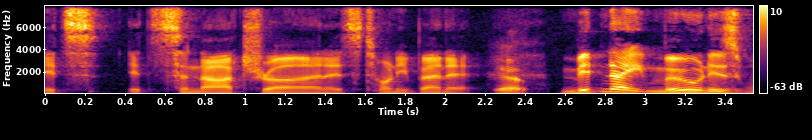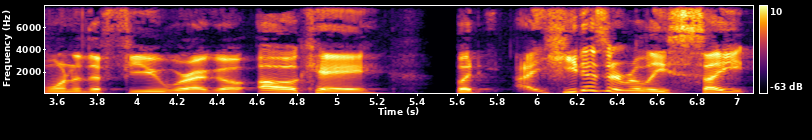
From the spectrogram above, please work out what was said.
it's it's Sinatra and it's Tony Bennett. Yep. Midnight Moon is one of the few where I go, oh okay, but I- he doesn't really cite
